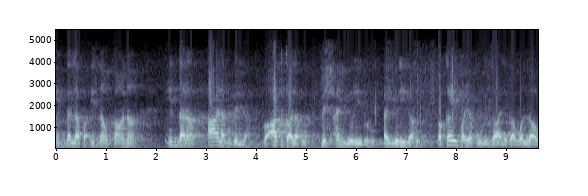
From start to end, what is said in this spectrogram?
عند الله فانه كان عندنا اعلم بالله واتقى له من ان يريده ان يريده. فكيف يكون ذلك والله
